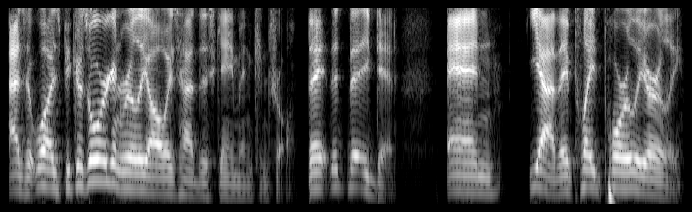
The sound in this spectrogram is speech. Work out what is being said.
as it was because Oregon really always had this game in control. They they, they did, and yeah, they played poorly early.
